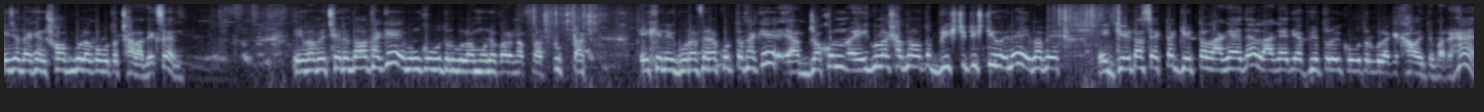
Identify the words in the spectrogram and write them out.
এই যে দেখেন, সবগুলা কবুতর ছাড়া, দেখছেন? এইভাবে ছেড়ে দেওয়া থাকে এবং কবুতরগুলো মনে করেন আপনার টুকটাক এখানে ঘোরাফেরা করতে থাকে। আর যখন এইগুলা সাধারণত বৃষ্টি টিষ্টি হইলে এইভাবে এই গেট আছে, একটা গেটটা লাগাই দেয় লাগাই দিয়ে ভেতরে ওই কবুতরগুলোকে খাওয়াইতে পারে হ্যাঁ?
